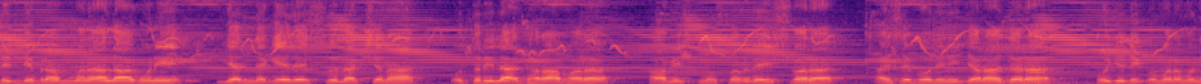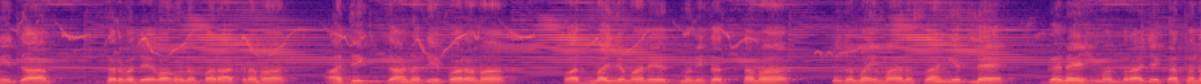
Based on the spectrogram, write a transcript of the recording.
दिल्ली ब्राह्मणा लागुने, यज्ञ केले सुलक्षणा उतरिला धराभर, हा विष्णू सर्वेश्वर, ऐसे बोलिनी चराचर पूजिती कुमारमुनीचा सर्व सर्वदेवाहून पराक्रम अधिक जाणते परम पद्मजमाने मुनिसत्तम. तुझं महिमान सांगितले गणेश मंत्राचे कथन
